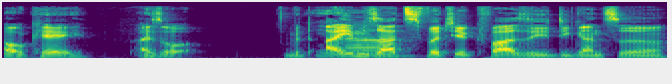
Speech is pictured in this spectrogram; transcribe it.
Okay, also mit Ja. einem Satz wird hier quasi die ganze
